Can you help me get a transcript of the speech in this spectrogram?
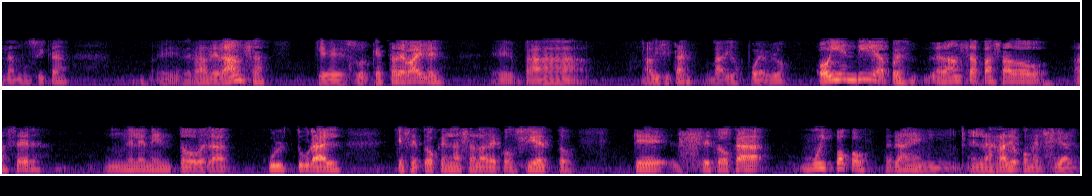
la música, eh, ¿verdad?, de danza, que su orquesta de baile eh, va a visitar varios pueblos. Hoy en día, pues la danza ha pasado a ser un elemento, ¿verdad?, cultural que se toca en la sala de conciertos, que se toca muy poco, ¿verdad?, en, la radio comercial.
